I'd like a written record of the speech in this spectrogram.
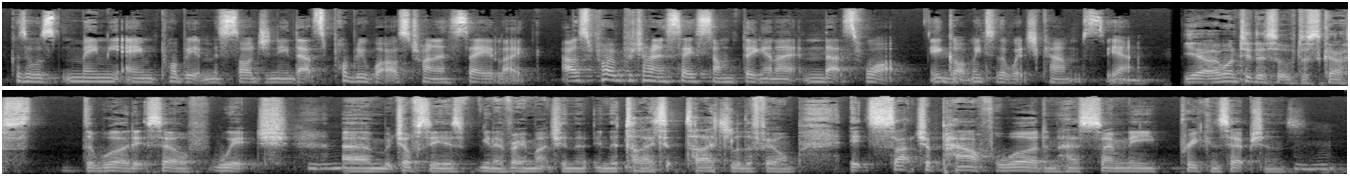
Because it was mainly aimed probably at misogyny. That's probably what i was trying to say like i was probably trying to say something and, I, and that's what it got me to the witch camps. Yeah. Yeah, I wanted to sort of discuss the word itself, witch, mm-hmm. um, which obviously is you know very much in the in the tit- title of the film. It's such a powerful word and has so many preconceptions. Mm-hmm.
